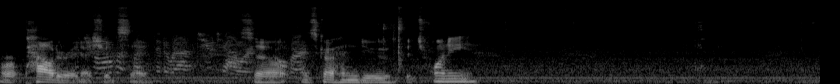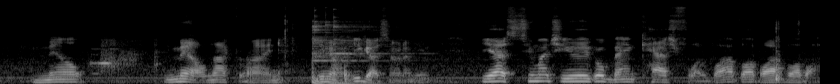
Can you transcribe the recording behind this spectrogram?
Or powder it, I should say. So let's go ahead and do the 20 mill, mill, not grind. You know, you guys know what I mean. Yes, too much illegal bank cash flow. Blah blah blah blah blah.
